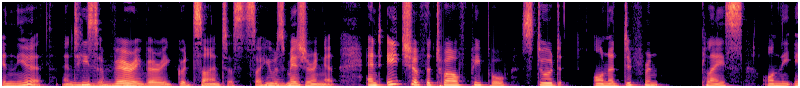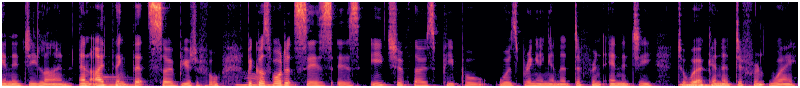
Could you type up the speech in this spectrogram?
in the earth. And he's a mm. very, very good scientist. So he was mm. measuring it. And each of the 12 people stood on a different place on the energy line. And I think oh. that's so beautiful oh. because what it says is each of those people was bringing in a different energy to work in a mm. different way.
